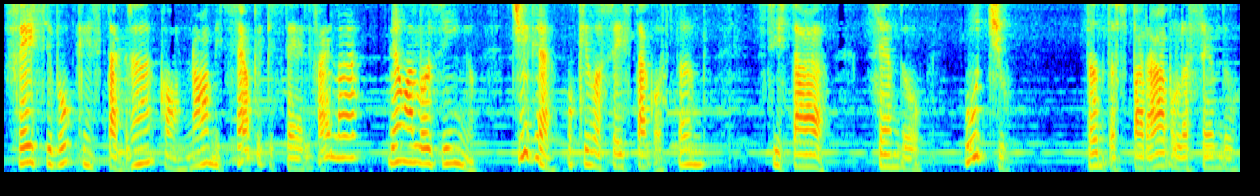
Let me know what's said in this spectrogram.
Facebook, Instagram, com o nome Celpe Picelli. Vai lá, dê um alôzinho, diga o que você está gostando, se está sendo útil, tantas parábolas sendo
